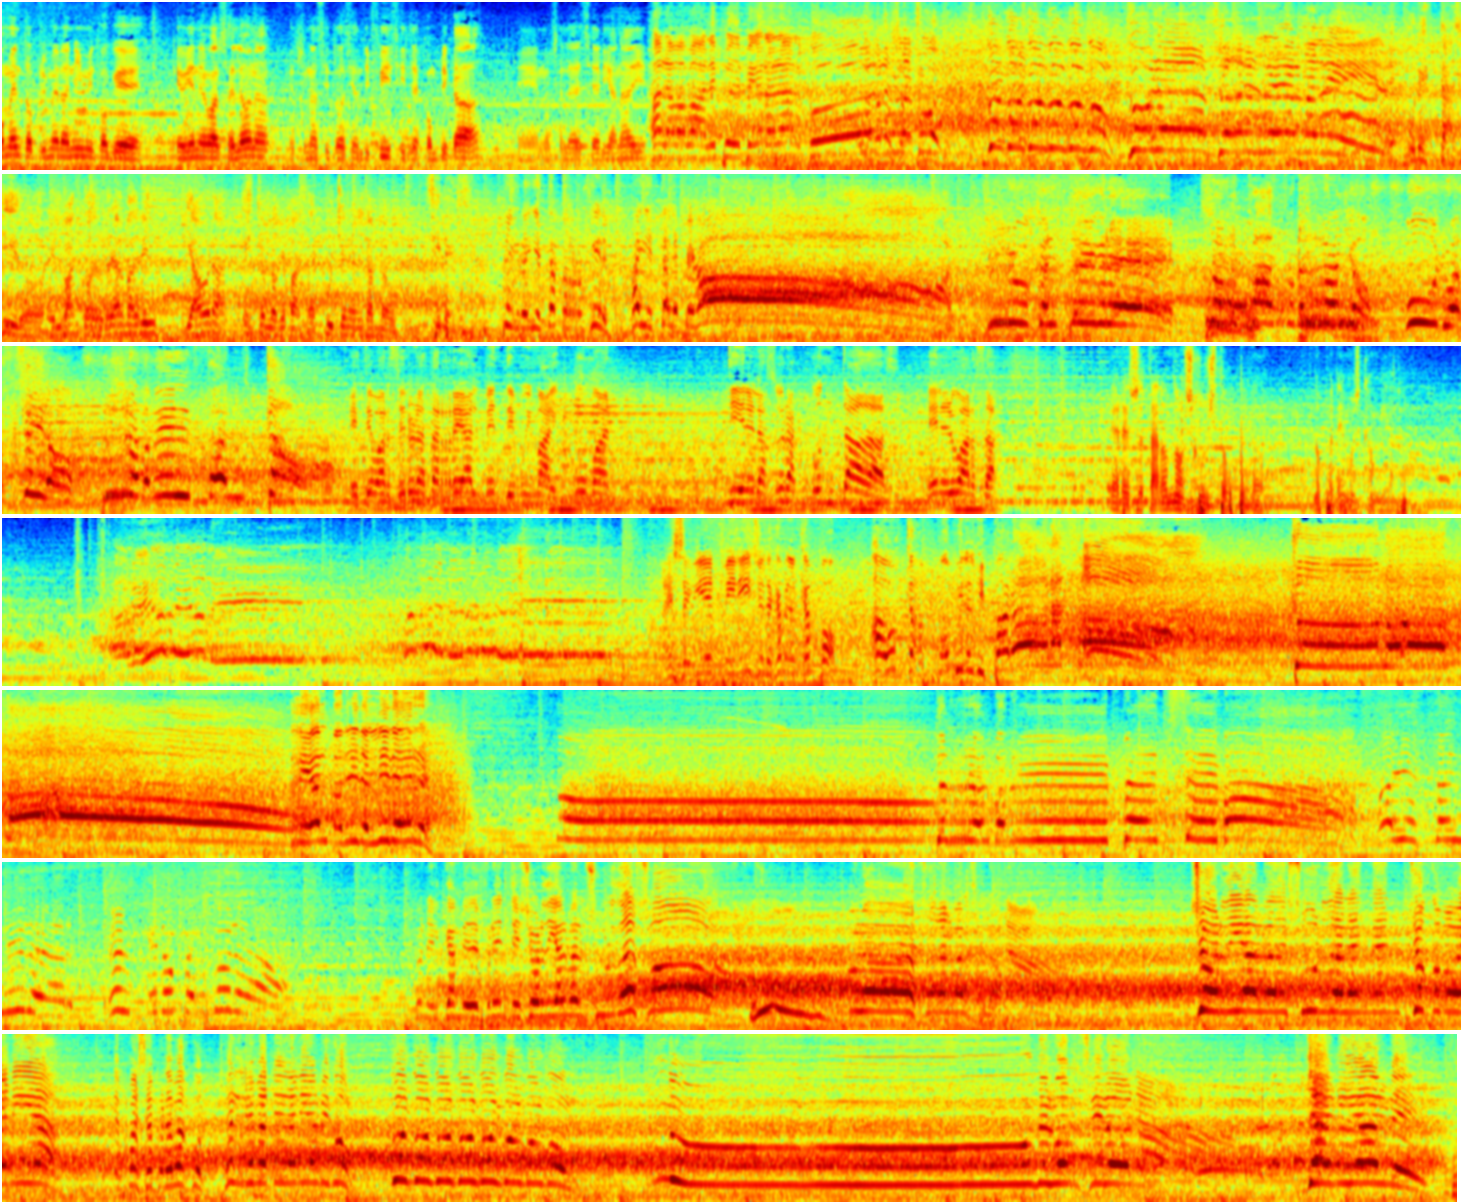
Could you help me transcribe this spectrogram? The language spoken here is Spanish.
Momento primero anímico que, que viene Barcelona, es una situación difícil, es complicada, eh, no se le desearía a nadie. A la babá, le puede pegar al arco. ¡Golazo, gol! ¡Gol, gol, gol, gol, gol, gol! ¡Golazo del Real Madrid! un estallido el banco del Real Madrid y ahora esto es lo que pasa. Escuchen el Camp Nou. Silencio. Tigre, ahí está para Rogier. Ahí está, le pegó. ¡Ruca el Tigre! ¡Sorpaso del rayo! 1 a 0. Radamel Falcao. Este Barcelona está realmente muy mal. Kuman tiene las horas contadas en el Barça. El resultado no es justo, pero no podemos cambiar.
